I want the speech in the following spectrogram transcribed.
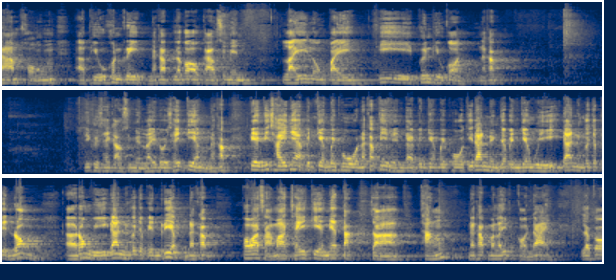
น้ำของอผิวคอนกรีตนะครับ แล้วก็เอากาวซีเมนต์ไหลลงไปที่พื้นผิวก่อนนะครับ นี่คือใช้กาวซีเมนต์ไลท์โดยใช้เกียงนะครับ เกียงที่ใช้เนี่ยเป็นเกียงใบโพนะครับที่เห็นแต่เป็นเกียงใบโพที่ด้านหนึ่งจะเป็นเกียงหวีอีกด้านหนึ่งก็จะเป็นร่องอร่องหวีอีกด้านหนึ่งก็จะเป็นเรียบนะครับ เพราะว่าสามารถใช้เกียงเนี่ยตักจากถังนะครับมาไล่ก่อนได้ แล้วก็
